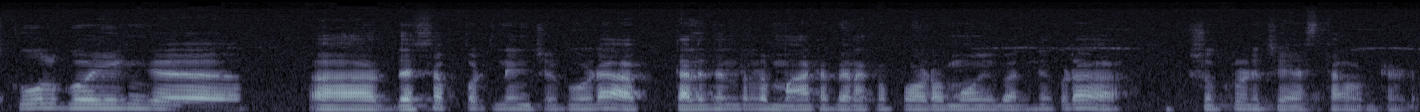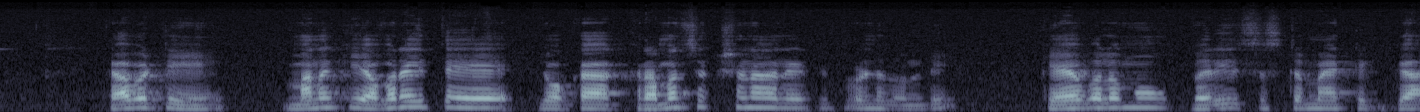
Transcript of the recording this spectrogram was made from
స్కూల్ గోయింగ్ దశప్పటి నుంచి కూడా తల్లిదండ్రుల మాట వినకపోవడము ఇవన్నీ కూడా శుక్రుడు చేస్తూ ఉంటాడు. కాబట్టి మనకి ఎవరైతే ఒక క్రమశిక్షణ అనేటటువంటిది ఉండి కేవలము వెరీ సిస్టమేటిక్గా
